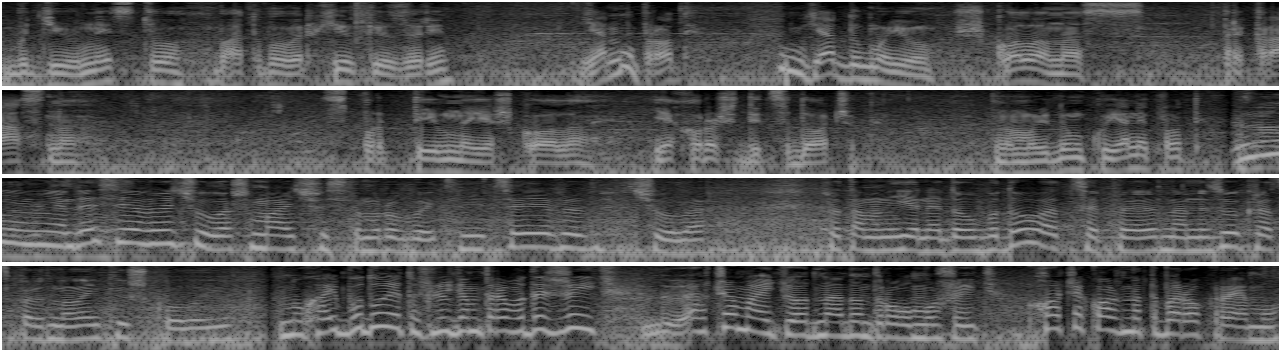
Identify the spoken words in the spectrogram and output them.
Будівництво багатоповерхівки в зорі. Я не проти. Я думаю, школа у нас прекрасна, спортивна є школа, є хороший дитсадочок. На мою думку, я не проти. Ні, ні, десь я вже чула, що мають щось там робити. І це я вже чула. Що там є недовбудова, це на низу якраз перед маленькою школою. Ну хай будує, то ж людям треба десь жити. А що мають одна на другому жити? Хоче кожна тепер окремо.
